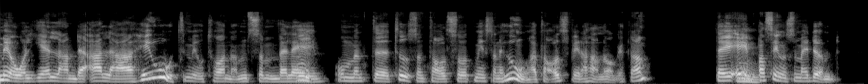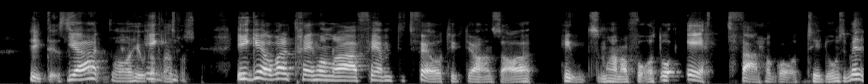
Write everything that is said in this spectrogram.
mål gällande alla hot mot honom som väl är, mm. om inte tusentals så åtminstone hundratals vid det här laget. Va? Det är en mm. person som är dömd hittills. Ja, igår var det 352 tyckte jag han sa hot som han har fått och ett fall har gått till domstol. Men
